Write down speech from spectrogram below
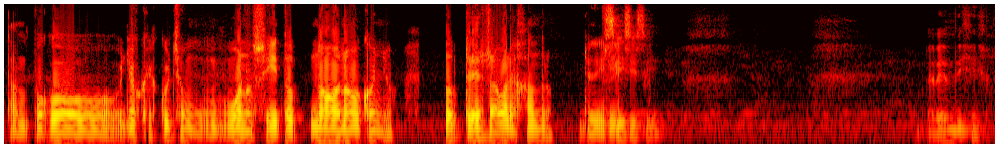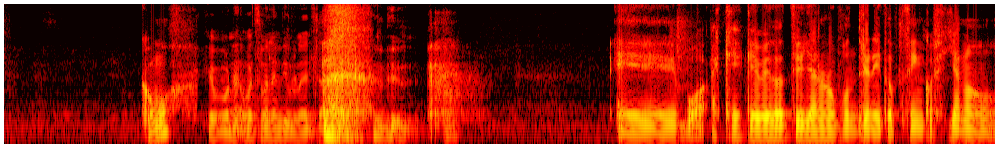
Tampoco. Yo es que escucho. Bueno, sí, top. No, no, coño. Top 3 Raúl Alejandro, yo diría. Sí, sí, sí. Melendi. ¿Cómo? Que pone, Melendi por el chat. Eh, buah, es que Quevedo, tío, ya no lo pondría ni top 5. Si ya no.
